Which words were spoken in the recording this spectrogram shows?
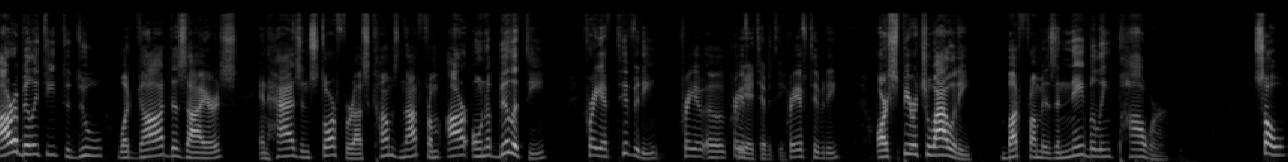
Our ability to do what God desires and has in store for us comes not from our own ability, creativity, crea- uh, creative creativity. creativity, or spirituality, but from his enabling power. So,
